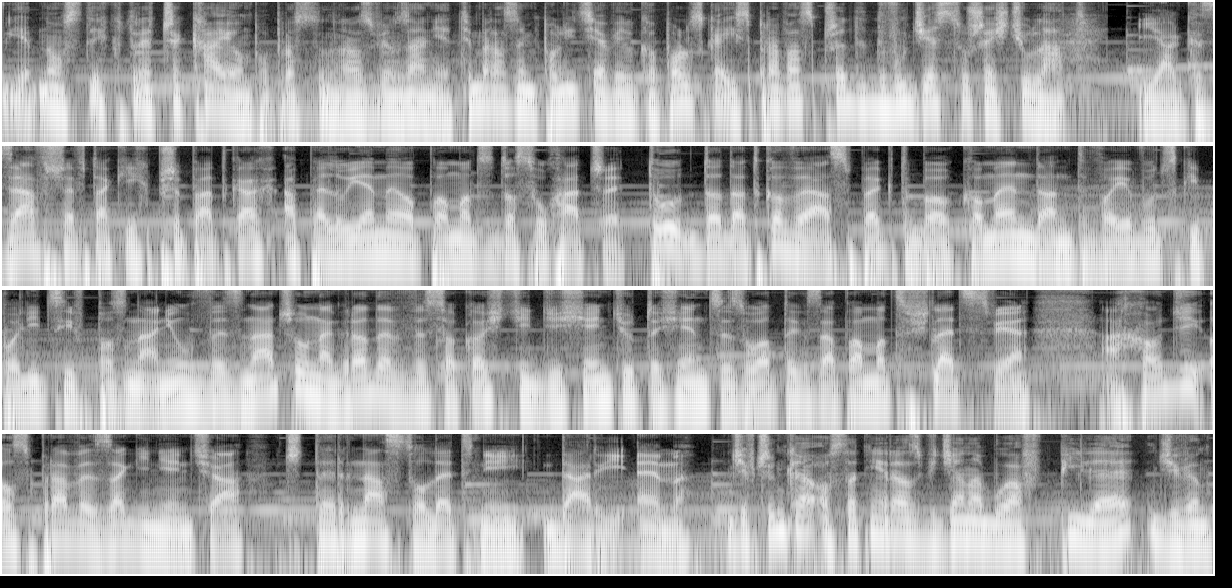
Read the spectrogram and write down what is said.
jedną z tych, które czekają po prostu na rozwiązanie. Tym razem Policja Wielkopolska i sprawa sprzed 26 lat. Jak zawsze w takich przypadkach apelujemy o pomoc do słuchaczy. Tu dodatkowy aspekt, bo komendant wojewódzki policji w Poznaniu wyznaczył nagrodę w wysokości 10 tysięcy złotych za pomoc w śledztwie, a chodzi o sprawę zaginięcia 14-letniej Darii M. Dziewczynka ostatni raz widziana była w Pile 9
